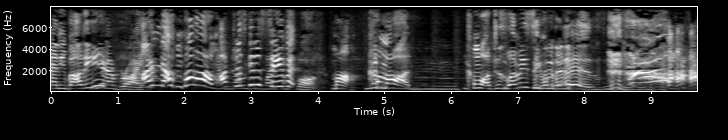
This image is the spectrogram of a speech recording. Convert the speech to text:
Anybody. Yeah, right. I'm not, Mom. I'm just going to like save it. book. Mom, come on. come on, just let me see what it is.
